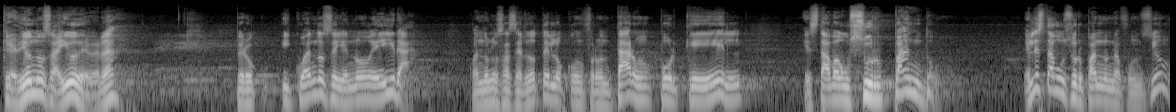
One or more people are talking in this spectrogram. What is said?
Que Dios nos ayude, ¿verdad? Pero ¿y cuándo se llenó de ira? Cuando los sacerdotes lo confrontaron porque él estaba usurpando él estaba usurpando una función.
